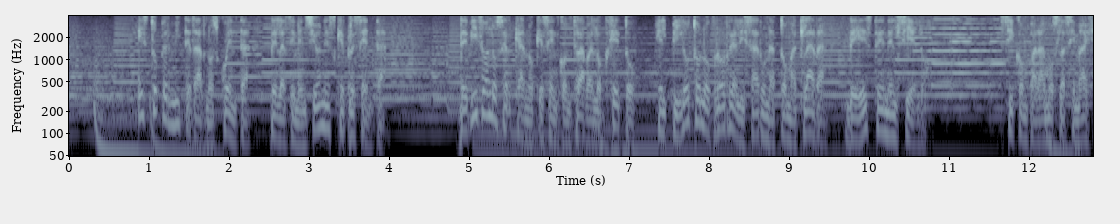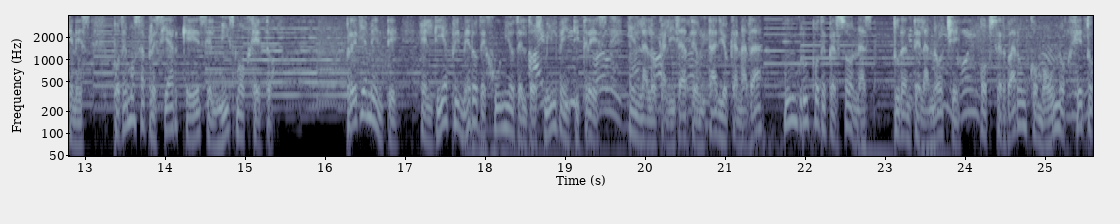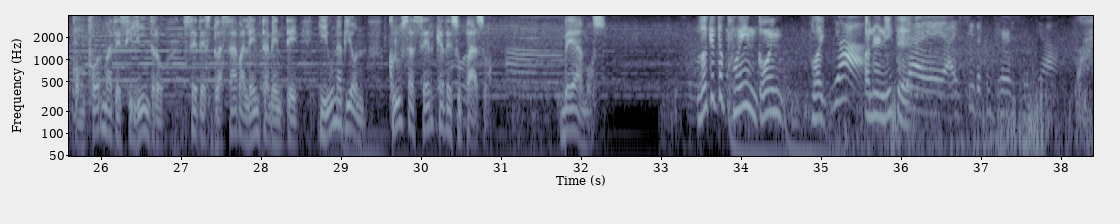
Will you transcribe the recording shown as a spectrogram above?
Esto permite darnos cuenta de las dimensiones que presenta. Debido a lo cercano que se encontraba el objeto, el piloto logró realizar una toma clara de este en el cielo. Si comparamos las imágenes, podemos apreciar que es el mismo objeto. Previamente, el día primero de junio del 2023, en la localidad de Ontario, Canadá, un grupo de personas, durante la noche, observaron como un objeto con forma de cilindro se desplazaba lentamente y un avión cruza cerca de su paso. Veamos. Look at the plane going like Yeah. underneath it. Yeah, yeah, yeah. I see the comparison. Yeah. What?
